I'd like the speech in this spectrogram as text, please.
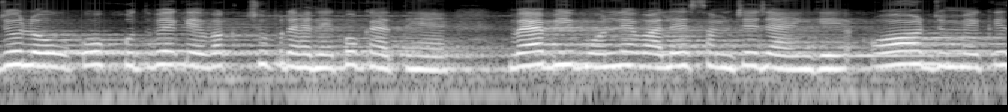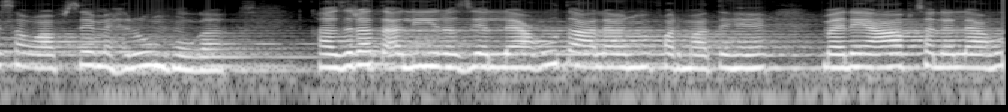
जो लोगों को खुतबे के वक्त चुप रहने को कहते हैं। वह भी बोलने वाले समझे जाएँगे और जुम्मे के सवाब से महरूम होगा। हज़रत अली रज़ी अल्लाह फरमाते हैं, मैंने आप सल्लल्लाहु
